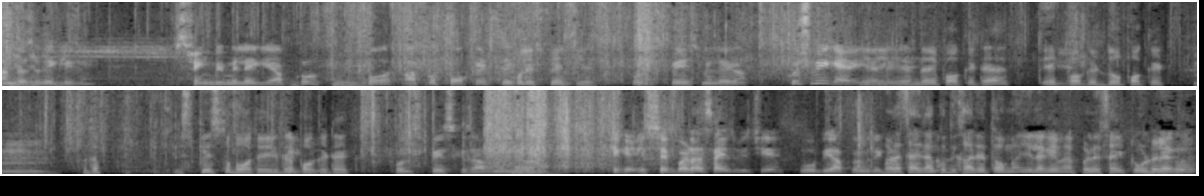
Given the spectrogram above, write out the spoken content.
अंदर से देख लीजिए। स्ट्रिंग भी मिलेगी आपको और आपको pocket full spacious full space मिलेगा। कुछ भी कैरी कर लीजिए। अंदर ही पॉकेट है एक पॉकेट दो पॉकेट हम्म, मतलब स्पेस तो बहुत है इधर पॉकेट है फुल स्पेस के साथ है। ठीक है इससे बड़ा साइज़ भी चाहिए वो भी आपको मिलेगा। बड़ा साइज़ आपको दिखा देता हूँ मैं ये लगे हुए बड़े साइज़ टोट बैग में।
